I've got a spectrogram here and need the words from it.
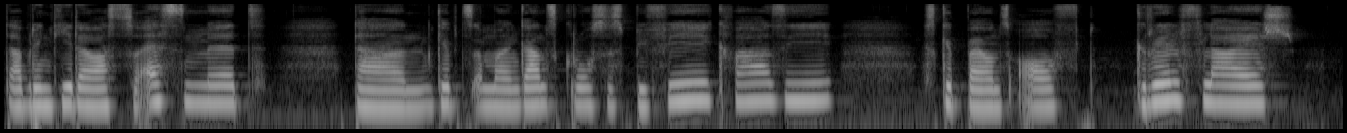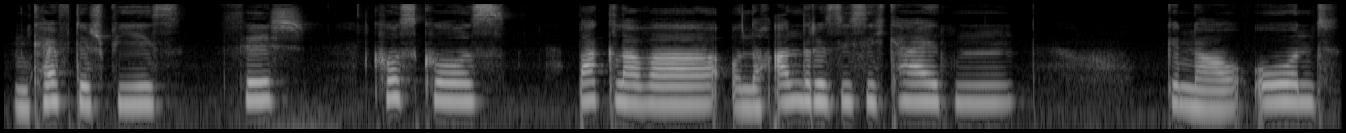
Da bringt jeder was zu essen mit. Dann gibt's immer ein ganz großes Buffet quasi. Es gibt bei uns oft Grillfleisch, ein Köftespieß, Fisch, Couscous, Baklava und noch andere Süßigkeiten. Genau. Und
